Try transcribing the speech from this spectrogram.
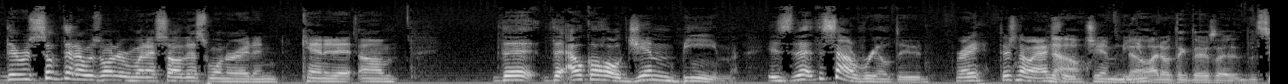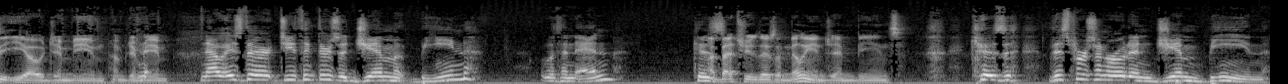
there was something I was wondering when I saw this one right in candidate. Um, the the alcohol Jim Beam is that that's not a real dude, right? There's no actual no, Jim Beam. no, I don't think there's a CEO Jim Beam. I'm Jim Beam. Now, is there? Do you think there's a Jim Bean with an N? Because I bet you there's a million Jim Beans. Because this person wrote in Jim Bean,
